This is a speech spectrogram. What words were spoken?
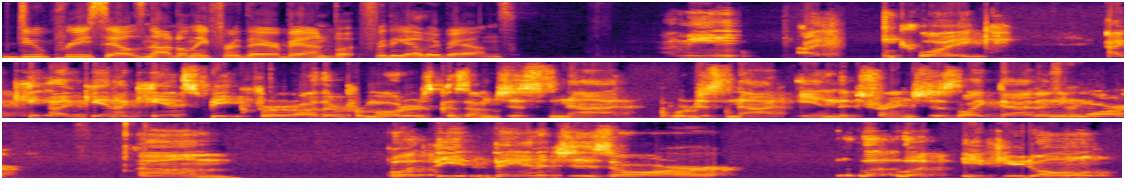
do pre-sales not only for their band but for the other bands i mean i think like I can't, again, I can't speak for other promoters because I'm just not, we're just not in the trenches like that anymore. Sure. Um, but the advantages are, look, look, if you don't,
